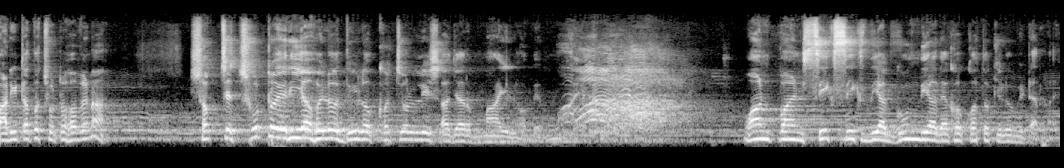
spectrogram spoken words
বাড়িটা তো ছোট হবে না। সবচেয়ে ছোট এরিয়া হইল দুই লক্ষ চল্লিশ হাজার মাইল হবে, mile. One point six six দিয়া গুণ দিয়া দেখো কত কিলোমিটার হয়।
